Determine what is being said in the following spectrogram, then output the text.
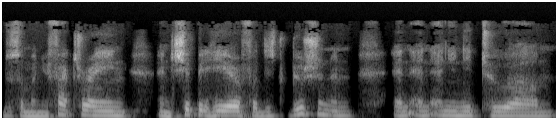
do some manufacturing and ship it here for distribution and and and, and you need to um,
